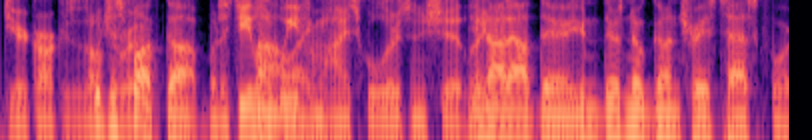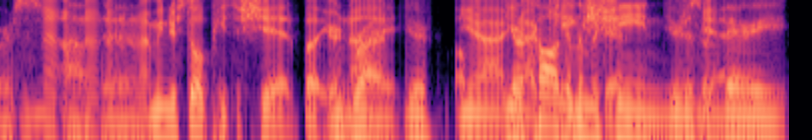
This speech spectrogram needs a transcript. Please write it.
deer carcasses off which is fucked up. But it's stealing weed like- from high schoolers and shit. You're like, not out there. You're, there's no gun trace task force. No, out no, no, there. no. I mean, you're still a piece of shit, but you're not right. You're you're not- you're you're a cog in the king shit. machine. You're just Yeah. a very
